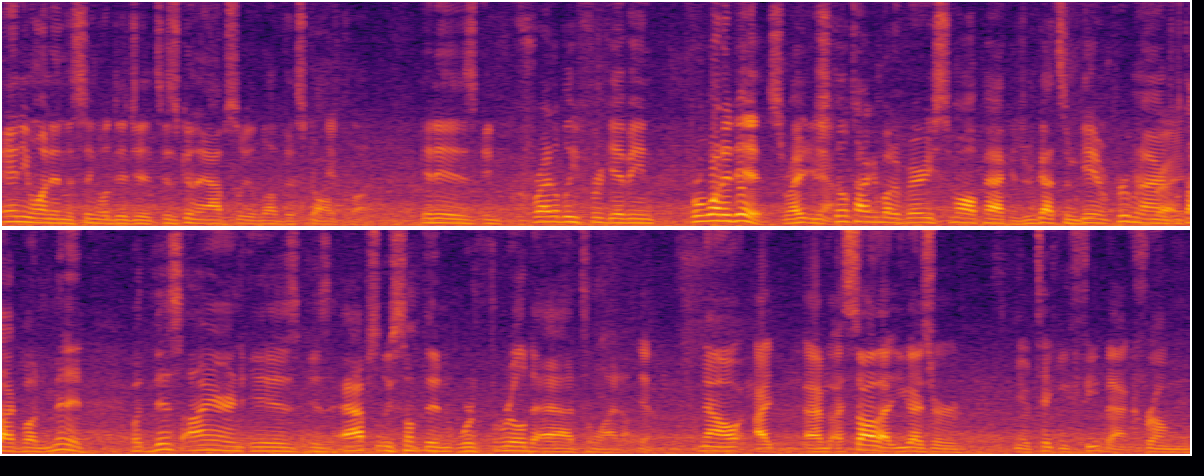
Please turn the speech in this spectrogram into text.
anyone in the single digits is going to absolutely love this golf yeah. club. It is incredibly forgiving for what it is, right? You're yeah. still talking about a very small package. We've got some game improvement irons right. we'll talk about in a minute, but this iron is is absolutely something we're thrilled to add to lineup. Yeah. Now I um, I saw that you guys are you know taking feedback from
